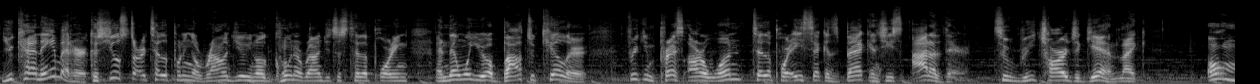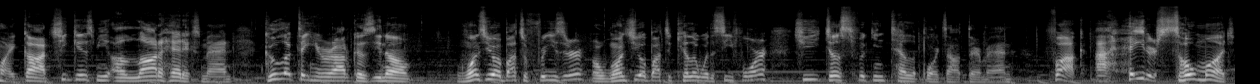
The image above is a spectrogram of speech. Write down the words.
You can't aim at her because she'll start teleporting around you, you know, going around you, just teleporting. And then when you're about to kill her, freaking press R1, teleport 8 seconds back, and she's out of there to recharge again. Like, oh my god, she gives me a lot of headaches, man. Good luck taking her out because, you know, once you're about to freeze her, or once you're about to kill her with a C4, she just freaking teleports out there, man. Fuck, I hate her so much.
